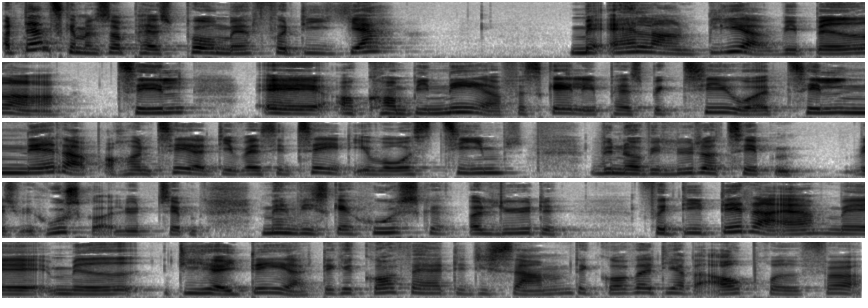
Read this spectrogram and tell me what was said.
Og den skal man så passe på med, fordi ja, med alderen bliver vi bedre til øh, at kombinere forskellige perspektiver, til netop at håndtere diversitet i vores teams, når vi lytter til dem, hvis vi husker at lytte til dem. Men vi skal huske at lytte fordi det, der er med, med de her idéer, det kan godt være, at det er de samme, det kan godt være, at de har været afprøvet før,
